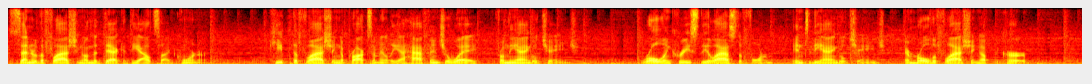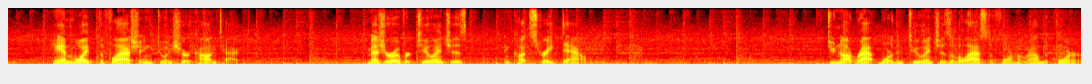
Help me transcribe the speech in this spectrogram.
Center the flashing on the deck at the outside corner. Keep the flashing approximately a half inch away from the angle change. Roll and crease the Elastoform into the angle change and roll the flashing up the curb. Hand wipe the flashing to ensure contact. Measure over 2 inches and cut straight down. Do not wrap more than 2 inches of Elastoform around the corner.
